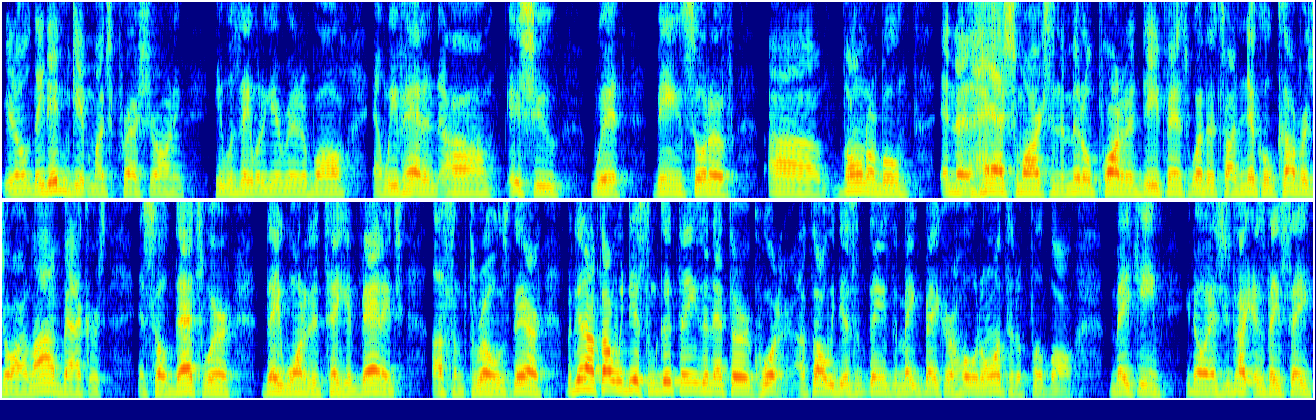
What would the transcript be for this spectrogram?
You know, they didn't get much pressure on him. He was able to get rid of the ball. And we've had an um, issue with being sort of uh, vulnerable in the hash marks in the middle part of the defense, whether it's our nickel coverage or our linebackers. And so that's where they wanted to take advantage of some throws there. But then I thought we did some good things in that third quarter. I thought we did some things to make Baker hold on to the football, making, you know, as you like as they say,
